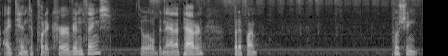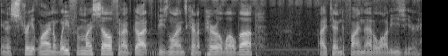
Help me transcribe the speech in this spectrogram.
I tend to put a curve in things, do a little banana pattern. But if I'm pushing in a straight line away from myself and I've got these lines kind of paralleled up, I tend to find that a lot easier.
